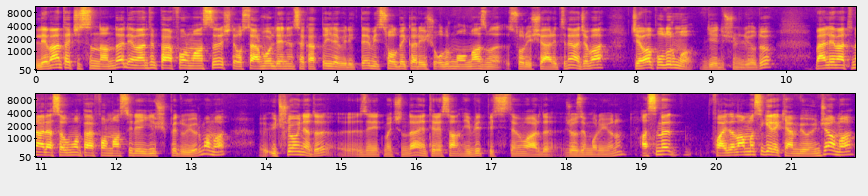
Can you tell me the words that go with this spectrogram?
Levent açısından da Levent'in performansı işte Osterwolde'nin sakatlığıyla birlikte bir sol bek arayışı olur mu olmaz mı soru işaretine acaba cevap olur mu diye düşünülüyordu. Ben Levent'in hala savunma performansı ile ilgili şüphe duyuyorum ama e, üçlü oynadı e, Zenit maçında. Enteresan hibrit bir sistemi vardı Jose Mourinho'nun. Aslında faydalanması gereken bir oyuncu ama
